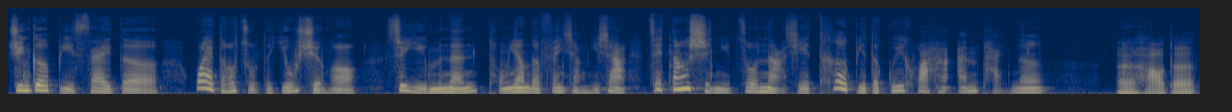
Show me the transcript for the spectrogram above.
军歌比赛的外岛组的优选哦，所以我们能同样的分享一下，在当时你做哪些特别的规划和安排呢？呃，好的。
